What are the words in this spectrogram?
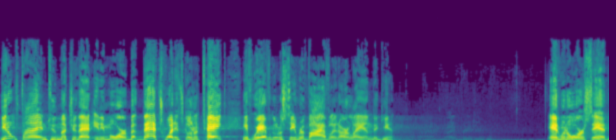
you don't find too much of that anymore, but that's what it's going to take if we're ever going to see revival in our land again. Edwin Orr said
